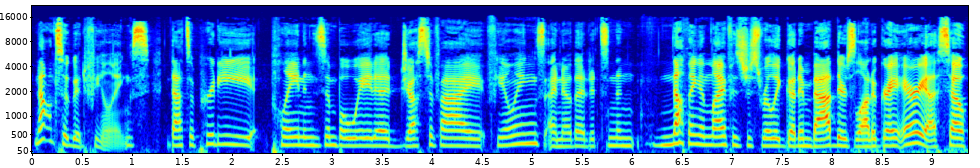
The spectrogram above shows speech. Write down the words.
not so good feelings. That's a pretty plain and simple way to justify feelings. I know that it's n- nothing in life is just really good and bad. There's a lot of gray area. So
